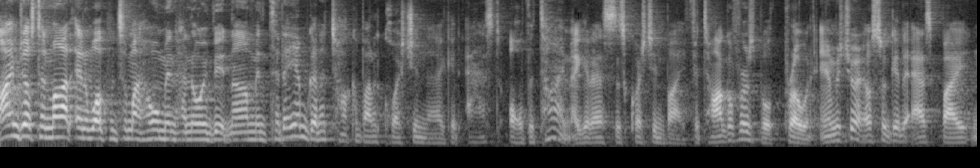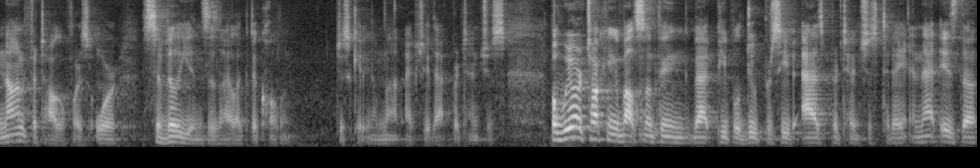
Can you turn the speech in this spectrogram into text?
I'm Justin Mott, and welcome to my home in Hanoi, Vietnam. And today I'm going to talk about a question that I get asked all the time. I get asked this question by photographers, both pro and amateur. I also get asked by non photographers, or civilians as I like to call them. Just kidding, I'm not actually that pretentious. But we are talking about something that people do perceive as pretentious today, and that is the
